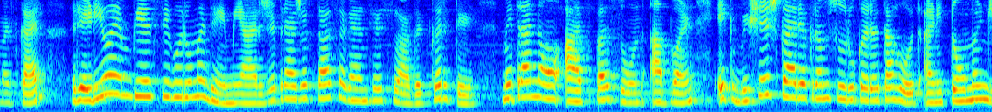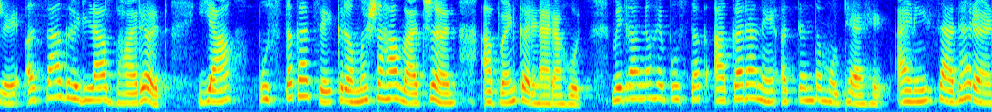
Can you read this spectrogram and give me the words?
नमस्कार. Radio M P S C गुरुमध्ये मी आर जे प्राजक्ता सगळ्यांचे स्वागत करते. मित्रांनो आजपासून आपण एक विशेष कार्यक्रम सुरू करत आहोत आणि तो म्हणजे असा घडला भारत या पुस्तकाचे क्रमशः वाचन आपण करणार आहोत. मित्रांनो हे पुस्तक आकाराने अत्यंत मोठे आहे आणि साधारण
